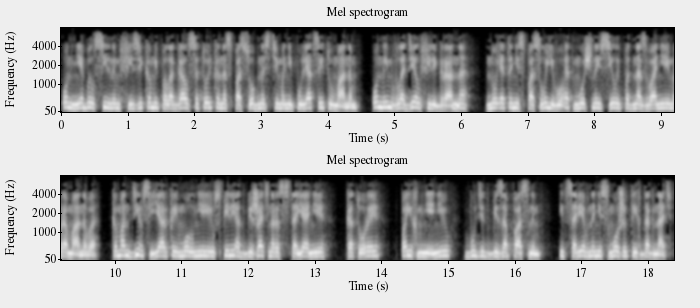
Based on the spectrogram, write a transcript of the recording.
Он не был сильным физиком и полагался только на способности манипуляций туманом. Он им владел филигранно, но это не спасло его от мощной силы под названием Романова. Командир с яркой молнией успели отбежать на расстояние, которое, по их мнению, будет безопасным, и царевна не сможет их догнать.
